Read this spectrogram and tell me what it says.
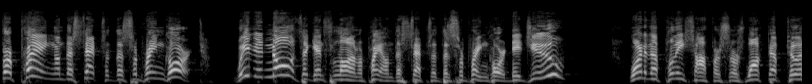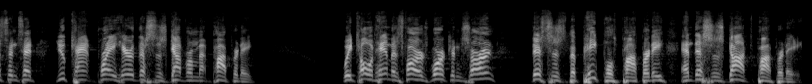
for praying on the steps of the Supreme Court. We didn't know it's against the law to pray on the steps of the Supreme Court, did you? One of the police officers walked up to us and said, You can't pray here, this is government property. We told him, as far as we're concerned, this is the people's property and this is God's property.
